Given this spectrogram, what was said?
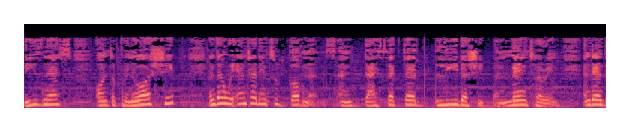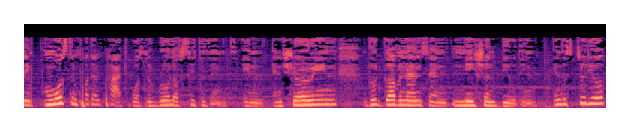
business, entrepreneurship, and then we entered into governance and dissected leadership and mentoring. And then the most important part was the role of citizens in ensuring good governance and nation building. In the studio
